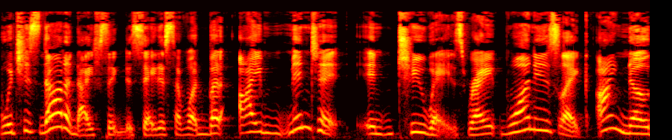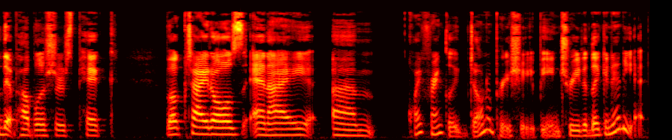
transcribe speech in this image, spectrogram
Which is not a nice thing to say to someone, but I meant it in two ways, right? One is like, I know that publishers pick book titles, and I, um, quite frankly, don't appreciate being treated like an idiot.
